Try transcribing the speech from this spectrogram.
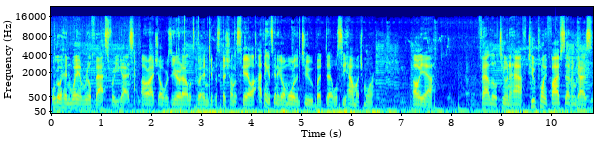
We'll go ahead and weigh him real fast for you guys. All right, y'all, we're zeroed out. Let's go ahead and get this fish on the scale. I think it's gonna go more than two, but uh, we'll see how much more. Oh yeah, fat little two and a half, 2.57 guys.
